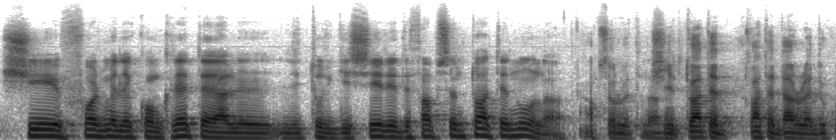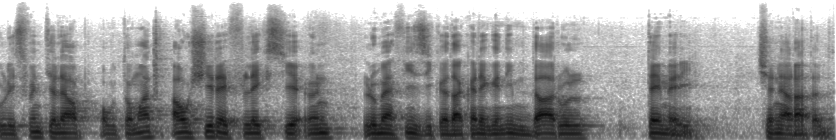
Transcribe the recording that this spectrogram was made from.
și formele concrete ale liturghisirii, de fapt, sunt toate în una. Absolut. Da. Și toate, toate darurile Duhului Sfânt, ele automat au și reflexie în lumea fizică. Dacă ne gândim darul temerii, ce ne arată?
